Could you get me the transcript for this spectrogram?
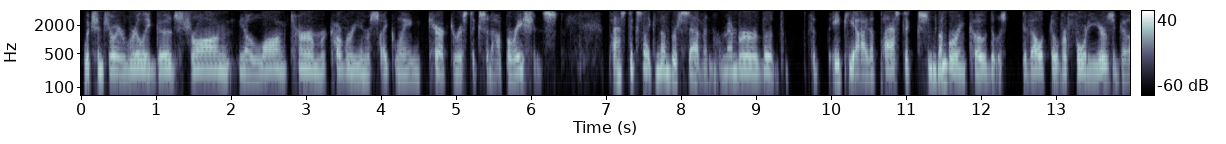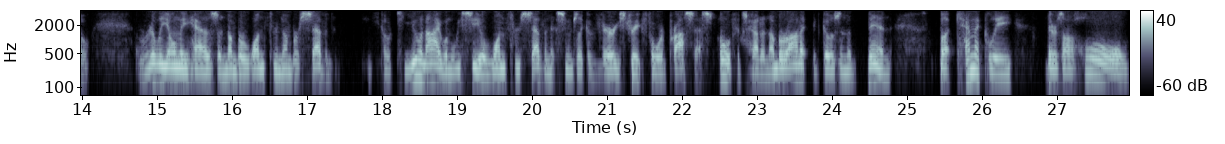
which enjoy really good, strong, you know, long-term recovery and recycling characteristics and operations. Plastics like number seven, remember the, the API, the plastics numbering code that was developed over 40 years ago, really only has a number one through number seven you know, to you and I, when we see a one through seven, it seems like a very straightforward process. Oh, if it's got a number on it, it goes in the bin. But chemically, there's a whole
